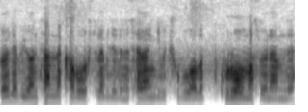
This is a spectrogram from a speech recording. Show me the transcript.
şöyle bir yöntemle kav oluşturabilirdiniz. Herhangi bir çubuğu alıp kuru olması önemli.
